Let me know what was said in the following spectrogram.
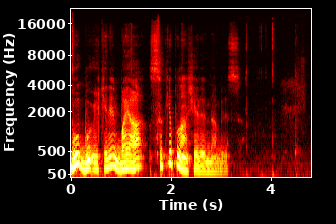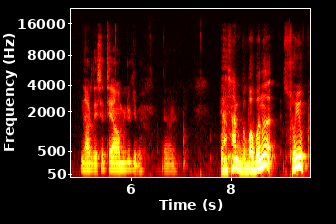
Bu bu ülkenin bayağı sık yapılan şeylerinden birisi. Neredeyse teamülü gibi. Yani. Yani sen babanı soyup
